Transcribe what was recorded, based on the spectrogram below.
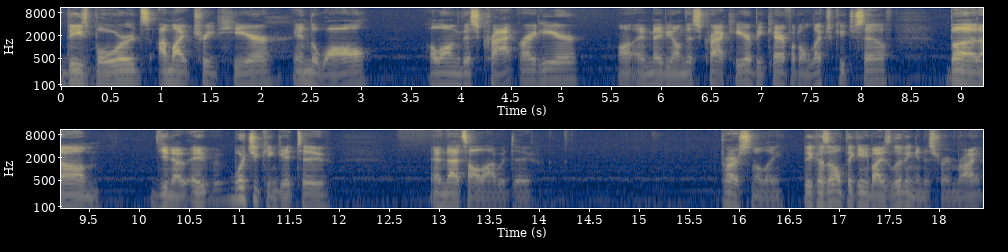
these boards, I might treat here in the wall along this crack right here, and maybe on this crack here. Be careful, don't electrocute yourself. But um, you know it, what you can get to, and that's all I would do personally, because I don't think anybody's living in this room, right?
